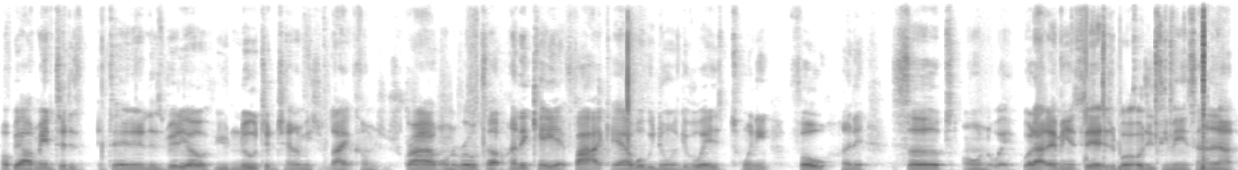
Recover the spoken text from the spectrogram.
Hope y'all made it to this to the end of this video. If you're new to the channel, make sure you like, comment, subscribe. On the road to 100k at 5k, I will be doing giveaways 2400 subs on the way. Without that being said, it's your boy OGT Mane signing out.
